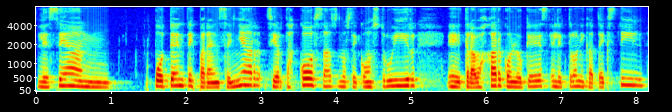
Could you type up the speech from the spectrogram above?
les sean potentes para enseñar ciertas cosas, no sé, construir, eh, trabajar con lo que es electrónica textil.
